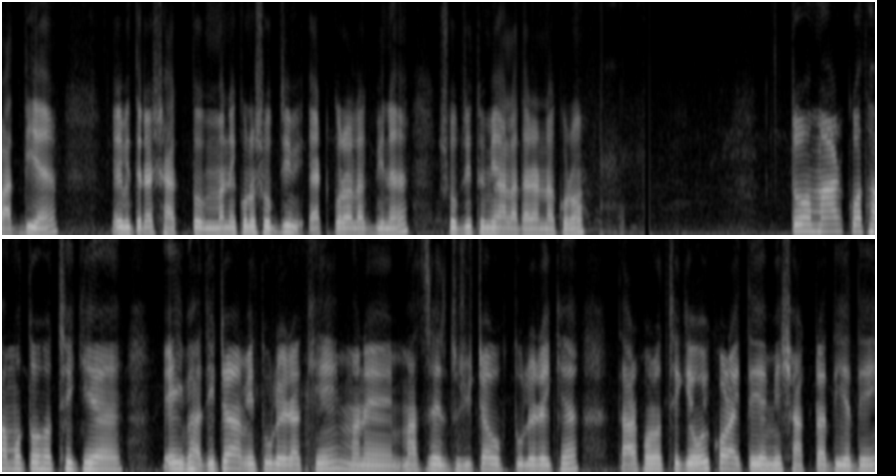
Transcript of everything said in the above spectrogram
বাদ দিয়ে। এর ভিতরে শাক তো মানে কোনো সবজি অ্যাড করা লাগবে না। সবজি তুমি আলাদা রান্না করো। তো মার কথা মতো হচ্ছে গিয়ে এই ভাজিটা আমি তুলে রাখি মানে মাছের ঝুড়িটাও তুলে রেখে, তারপর হচ্ছে গিয়ে ওই কড়াইতে আমি শাকটা দিয়ে দেই।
